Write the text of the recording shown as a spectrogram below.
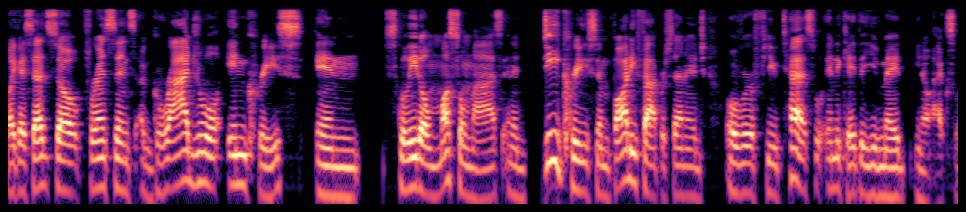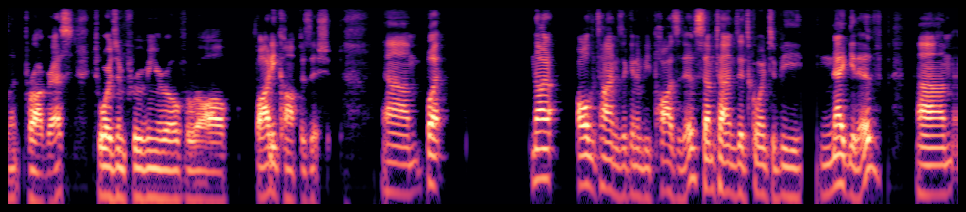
Like I said, so for instance, a gradual increase in skeletal muscle mass and a decrease in body fat percentage over a few tests will indicate that you've made, you know, excellent progress towards improving your overall body composition. Um, but not all the time is it going to be positive. Sometimes it's going to be negative. Um,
